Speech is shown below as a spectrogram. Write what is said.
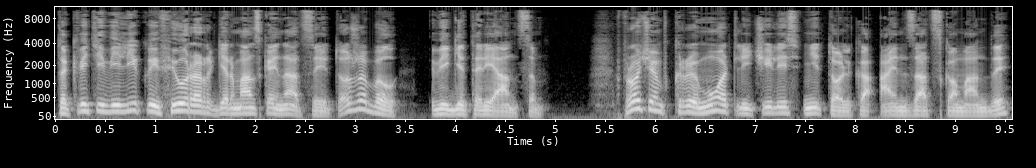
так ведь и великий фюрер германской нации тоже был вегетарианцем. Впрочем, в Крыму отличились не только Айнзац-команды.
